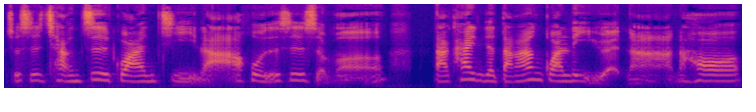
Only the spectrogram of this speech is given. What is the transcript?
就是强制关机啦，或者是什么打开你的档案管理员啊，然后。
